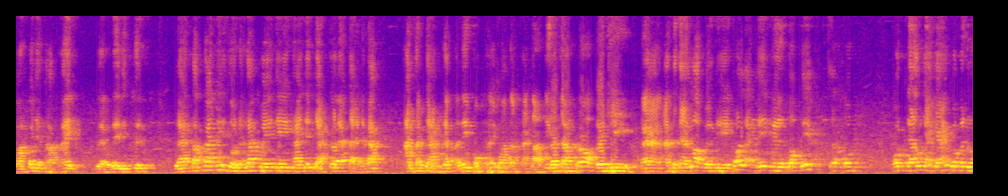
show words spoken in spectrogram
มันก็จะทำให้เร็วได้ขึ้น และสำคัญที่สุดนะครับเวทีใครจะจัดก็แล้วแต่นะครับ อัศจรรย์ครับอันนี้ผมให้ความสำคัญอย่างยิ่งประจำรอบเวทีอ่าอัศจรรย์รอบเวทีเพราะแหล่งนี้คือตรงนี้คนคนเราอยากจะให้คนมาดู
